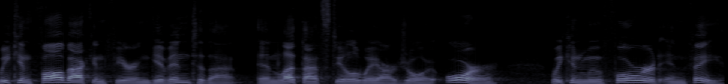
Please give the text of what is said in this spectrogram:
We can fall back in fear and give in to that and let that steal away our joy, or we can move forward in faith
